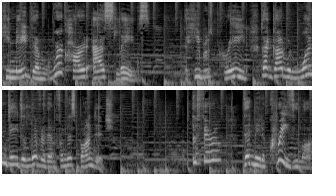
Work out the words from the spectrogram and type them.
he made them work hard as slaves. The Hebrews prayed that God would one day deliver them from this bondage. The Pharaoh then made a crazy law.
